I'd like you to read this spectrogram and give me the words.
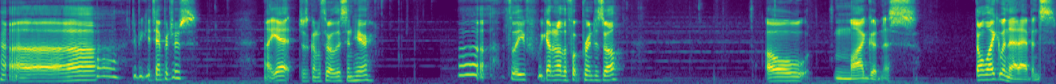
Uh, did we get temperatures? Not yet. Just going to throw this in here. Uh, let's leave. We got another footprint as well. Oh my goodness. Don't like it when that happens.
